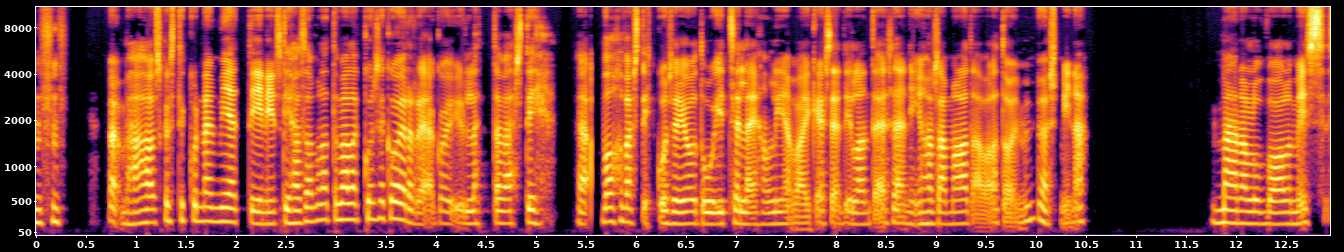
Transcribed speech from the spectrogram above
vähän hauskasti kun näin miettii, niin ihan samalla tavalla kuin se koira reagoi yllättävästi ja vahvasti, kun se joutuu itselle ihan liian vaikeaseen tilanteeseen, niin ihan samalla tavalla toimi myös minä. Mä en ollut valmis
